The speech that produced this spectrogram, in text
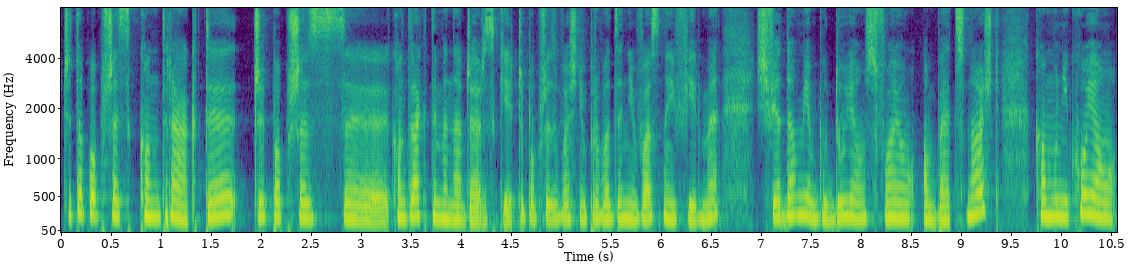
czy to poprzez kontrakty, czy poprzez y, kontrakty menedżerskie, czy poprzez właśnie prowadzenie własnej firmy, świadomie budują swoją obecność, komunikują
